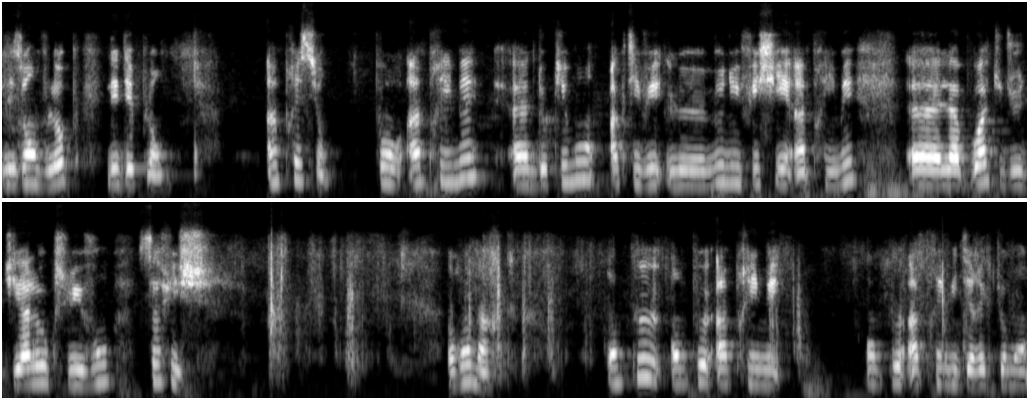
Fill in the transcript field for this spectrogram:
les, enveloppes, les diplômes. Impression. Pour imprimer un document, activez le menu fichier imprimé. Euh, la boîte du dialogue suivant s'affiche. Remarque. On peut, on peut imprimer, on peut imprimer directement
